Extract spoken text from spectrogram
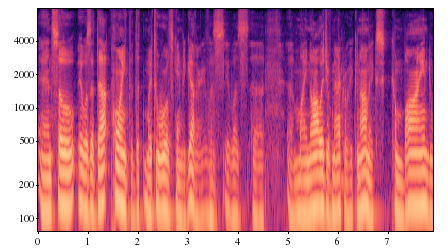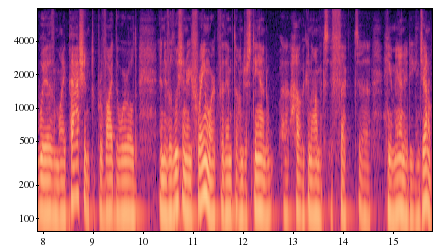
and so it was at that point that the, my two worlds came together. It was it was uh, uh my knowledge of macroeconomics combined with my passion to provide the world an evolutionary framework for them to understand uh, how economics affect uh, humanity in general.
